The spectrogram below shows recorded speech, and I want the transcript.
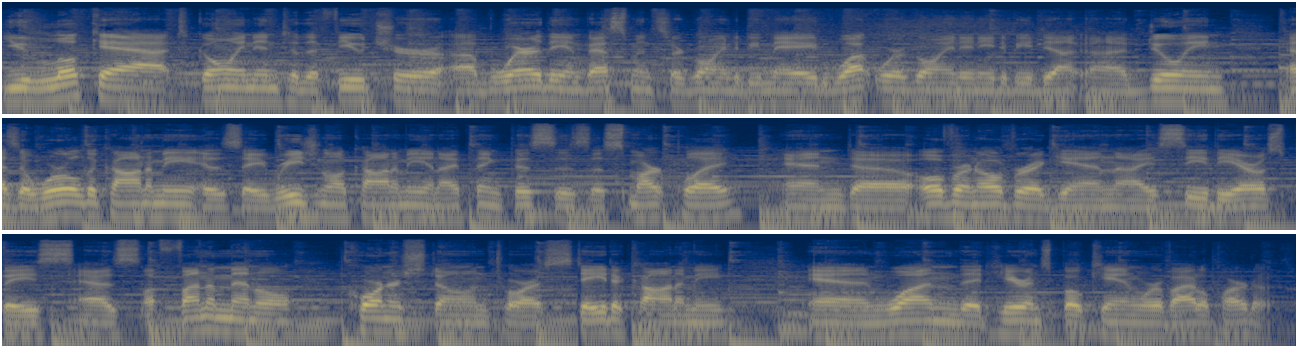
You look at going into the future of where the investments are going to be made, what we're going to need to be do, uh, doing as a world economy, as a regional economy, and I think this is a smart play. And uh, over and over again, I see the aerospace as a fundamental cornerstone to our state economy and one that here in Spokane we're a vital part of.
